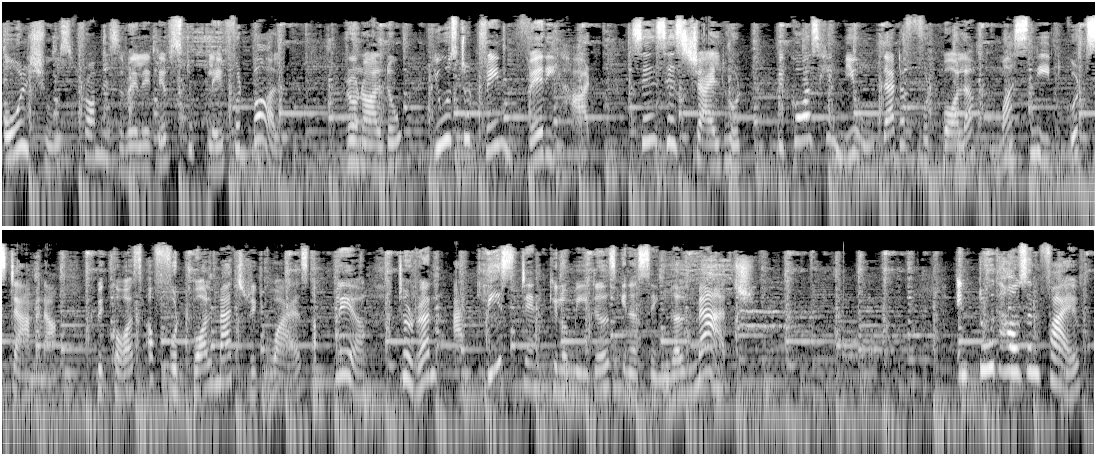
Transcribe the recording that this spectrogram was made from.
old shoes from his relatives to play football. Ronaldo used to train very hard since his childhood because he knew that a footballer must need good stamina because a football match requires a player to run at least 10 kilometers in a single match. In 2005,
